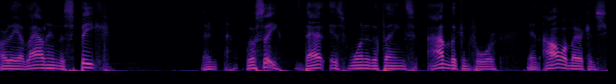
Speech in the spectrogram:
Are they allowing him to speak? And we'll see. That is one of the things I'm looking for, and all Americans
